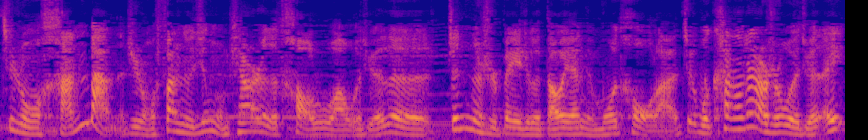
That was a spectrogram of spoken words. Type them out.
这种韩版的这种犯罪惊悚片这个套路啊，我觉得真的是被这个导演给摸透了。就我看到那儿的时候，我就觉得哎，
